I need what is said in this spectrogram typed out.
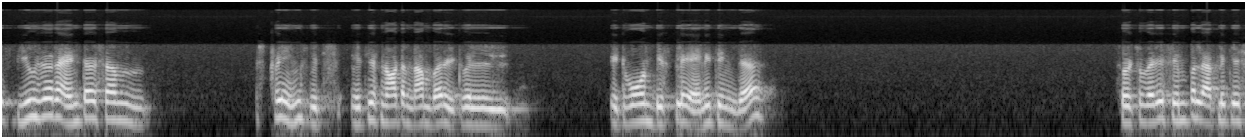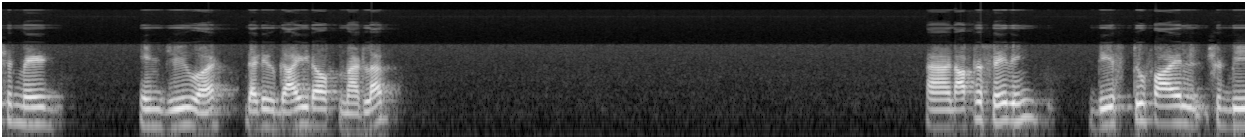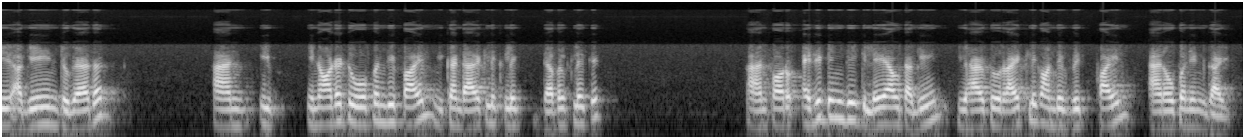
if user enters some strings which which is not a number it will it won't display anything there. So it's a very simple application made in GUI that is guide of MATLAB. And after saving these two files should be again together. And if in order to open the file, you can directly click, double click it. And for editing the layout again, you have to right click on the fig file and open in guide.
